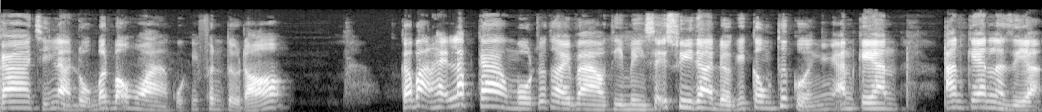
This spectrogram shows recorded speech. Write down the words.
K chính là độ bất bão hòa của cái phân tử đó. Các bạn hãy lắp K một cho thầy vào thì mình sẽ suy ra được cái công thức của anh Anken. Anken là gì ạ?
